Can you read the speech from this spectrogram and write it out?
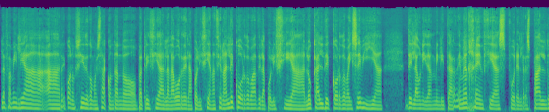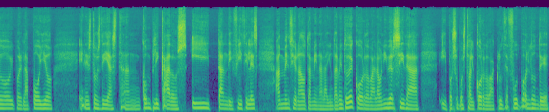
La familia ha reconocido, como está contando Patricia, la labor de la Policía Nacional de Córdoba, de la Policía Local de Córdoba y Sevilla, de la Unidad Militar de Emergencias, por el respaldo y por el apoyo en estos días tan complicados y tan difíciles. Han mencionado también al Ayuntamiento de Córdoba, a la Universidad y por supuesto al Córdoba Club de Fútbol, donde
